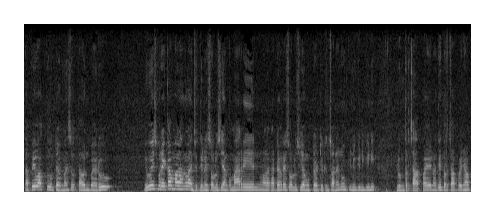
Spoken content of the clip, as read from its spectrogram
Tapi waktu udah masuk tahun baru, yowis mereka malah ngelanjutin resolusi yang kemarin. Malah kadang resolusi yang udah direncanain oh gini gini gini belum tercapai. Nanti tercapainya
